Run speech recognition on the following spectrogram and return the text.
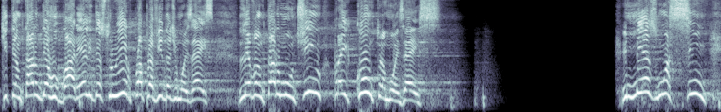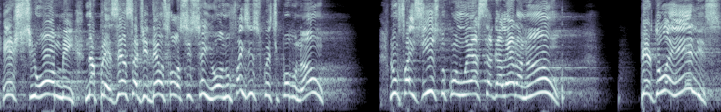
que tentaram derrubar ele destruir a própria vida de Moisés, levantaram um montinho para ir contra Moisés. E mesmo assim, este homem, na presença de Deus, falou assim: Senhor, não faz isso com este povo, não. Não faz isso com essa galera, não. Perdoa eles.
